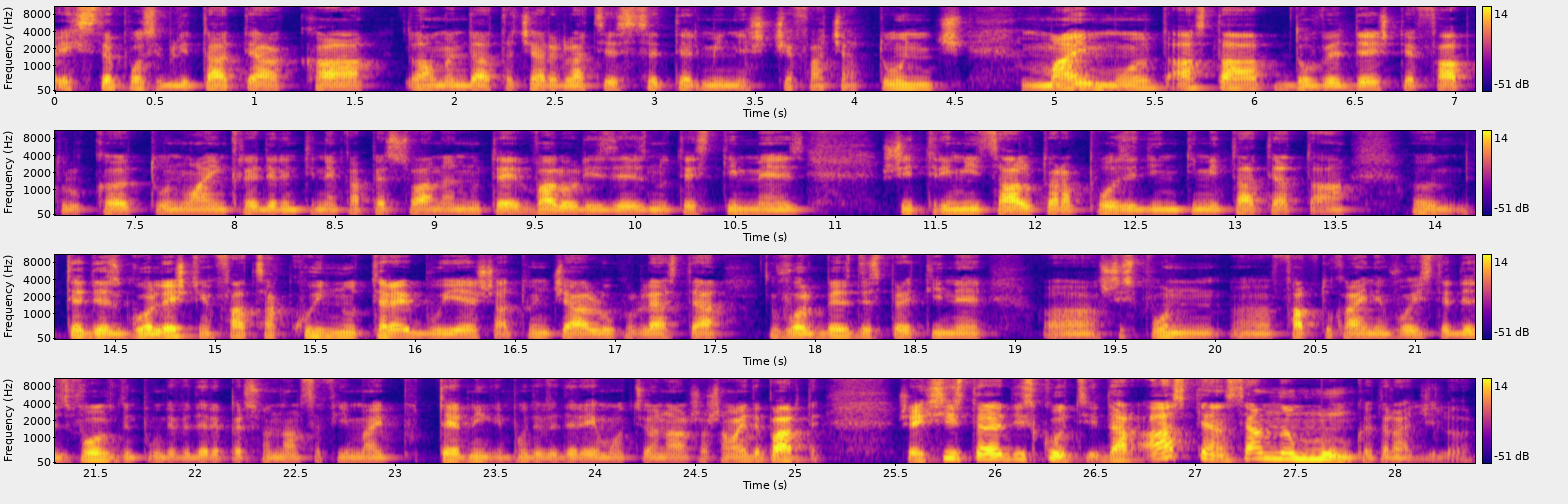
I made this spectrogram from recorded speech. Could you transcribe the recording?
există posibilitatea ca la un moment dat acea relație să se termine și ce faci atunci. Mai mult, asta dovedește faptul că tu nu ai încredere în tine ca persoană, nu te valorizezi, nu te stimezi și trimiți altora poze din intimitatea ta, uh, te dezgolești în fața cui nu trebuie și atunci lucrurile astea vorbesc despre tine uh, și spun uh, faptul că ai nevoie să te dezvolți din punct de vedere personal, să fii mai puternic din punct de vedere emoțional și așa mai departe. Și există discuții, dar astea înseamnă muncă, dragilor.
